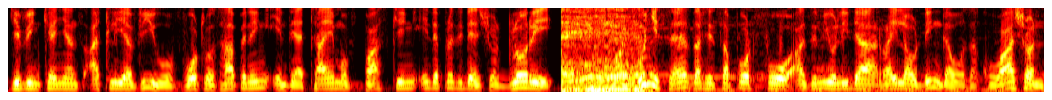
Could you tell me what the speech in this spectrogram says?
giving Kenyans a clear view of what was happening in their time of basking in the presidential glory. Ngunyi says that his support for Azimio leader Raila Odinga was a coercion,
